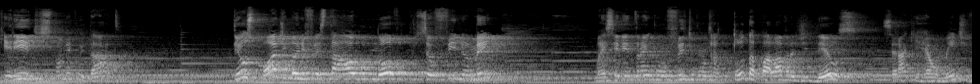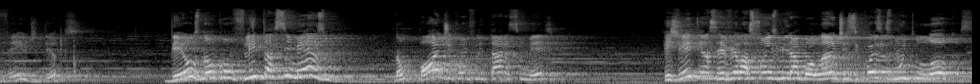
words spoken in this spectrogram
Queridos, tome cuidado. Deus pode manifestar algo novo para o seu filho, amém? Mas se ele entrar em conflito contra toda a palavra de Deus, será que realmente veio de Deus? Deus não conflita a si mesmo, não pode conflitar a si mesmo. Rejeitem as revelações mirabolantes e coisas muito loucas.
